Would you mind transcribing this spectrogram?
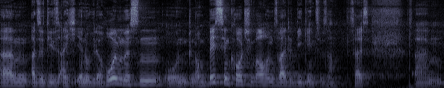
also die das eigentlich eher nur wiederholen müssen und noch ein bisschen Coaching brauchen und so weiter, die gehen zusammen. Das heißt, ähm,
